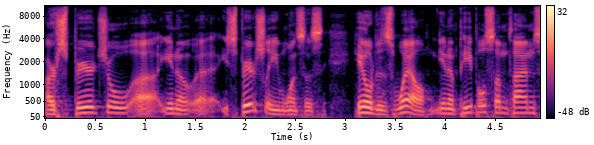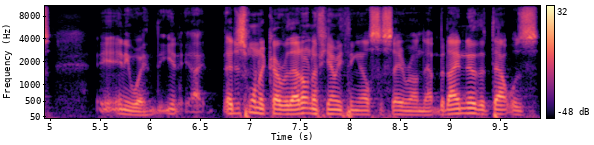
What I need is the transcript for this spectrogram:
our spiritual, uh, you know, uh, spiritually He wants us healed as well. You know, people sometimes anyway, you know, I, I just want to cover that. I don't know if you have anything else to say around that, but I know that that was,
